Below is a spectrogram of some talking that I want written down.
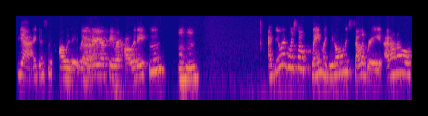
Yeah, I guess like holiday. Like, what are your favorite holiday foods? Mm-hmm. I feel like we're so plain. Like we don't really celebrate. I don't know if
